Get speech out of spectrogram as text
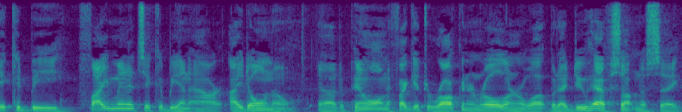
It could be five minutes, it could be an hour. I don't know, uh, depending on if I get to rocking and rolling or what, but I do have something to say.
